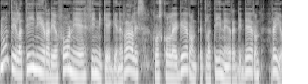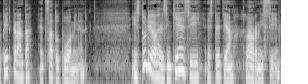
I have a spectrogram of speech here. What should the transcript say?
Nunti latini radiofonie finnike generalis, quos collegerunt et latine rediderunt Reijo Pitkaranta et Satu Tuominen. In studio Helsinkiensi estetiam Laura Nissiin.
